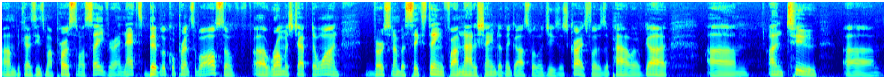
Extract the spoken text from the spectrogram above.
um, because he's my personal savior. And that's biblical principle also. Uh, Romans chapter 1, verse number 16 For I'm not ashamed of the gospel of Jesus Christ, for it is the power of God um, unto um,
